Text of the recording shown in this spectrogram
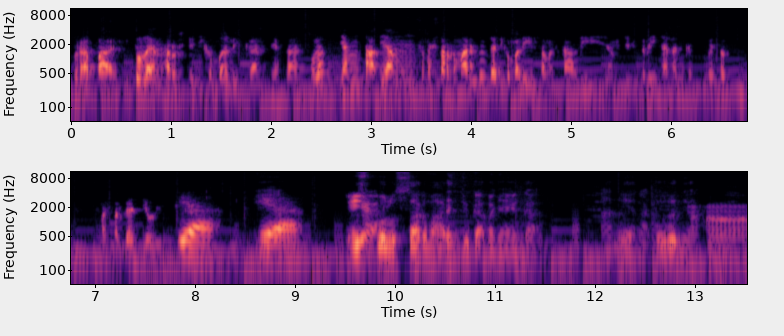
berapa itulah yang harusnya dikembalikan ya kan? Soalnya yang ta- yang semester kemarin tuh nggak dikembalikan sama sekali yang menjadi keringanan ke semester semester ganjil ini. Iya, iya. iya. Pulsa kemarin juga banyak yang nggak anu ya nggak turun ya. Heeh.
